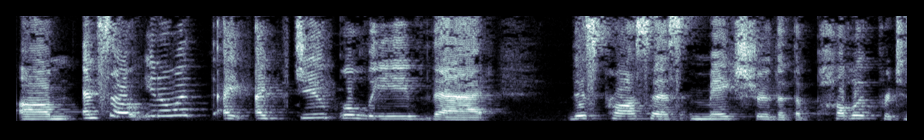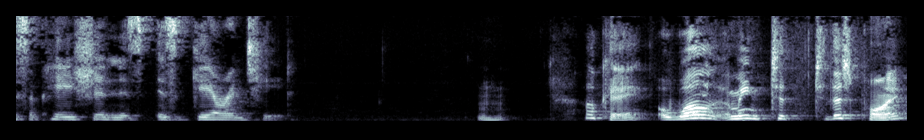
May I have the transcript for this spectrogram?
Um, and so, you know what? I, I do believe that this process makes sure that the public participation is is guaranteed. Mm-hmm. Okay. Well, I mean, to to this point,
